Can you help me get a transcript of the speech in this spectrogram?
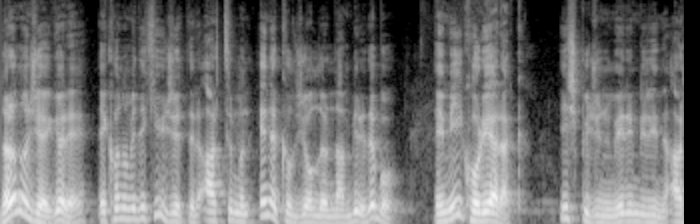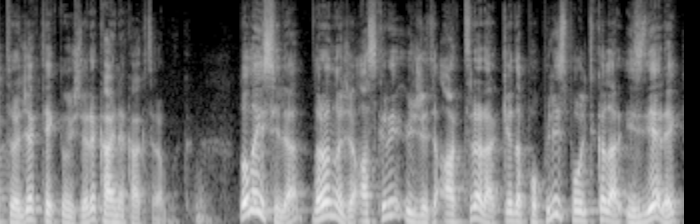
Daran Hoca'ya göre ekonomideki ücretleri artırmanın en akılcı yollarından biri de bu. Emeği koruyarak iş gücünün verimliliğini artıracak teknolojilere kaynak aktarmak. Dolayısıyla Daran Hoca asgari ücreti arttırarak ya da popülist politikalar izleyerek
